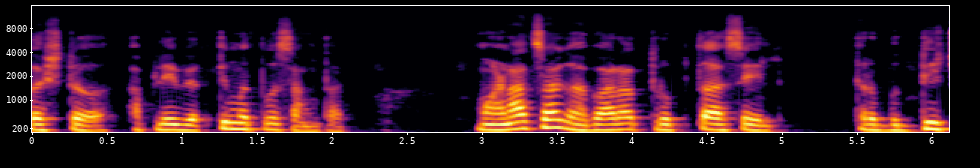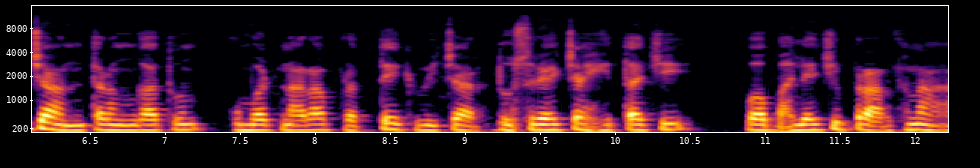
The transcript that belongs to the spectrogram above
कष्ट आपले व्यक्तिमत्व सांगतात. मनाचा गाभारा तृप्त असेल तर बुद्धीच्या अंतरंगातून उमटणारा प्रत्येक विचार दुसऱ्याच्या हिताची व भल्याची प्रार्थना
